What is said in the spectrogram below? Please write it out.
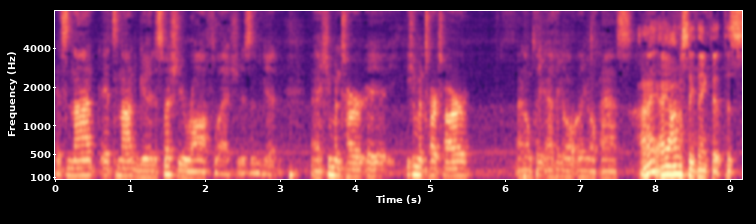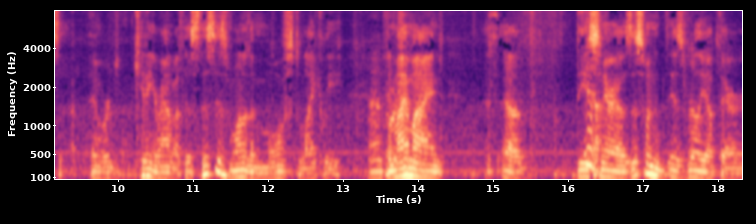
It's not it's not good, especially raw flesh isn't good. Uh, human tar uh, human tartar. I don't think I think I'll I think I'll pass. I, I honestly think that this, and we're kidding around about this. This is one of the most likely, in my mind, of these Yeah. scenarios. This one is really up there. A,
